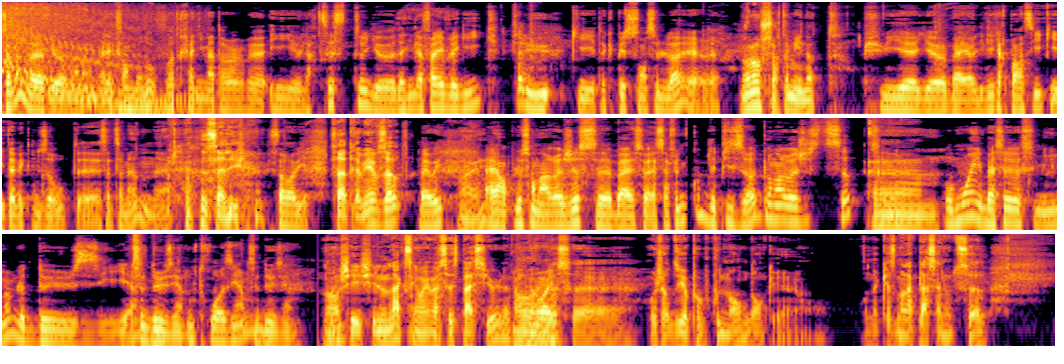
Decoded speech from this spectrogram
Cette semaine, euh, il y a moi-même, Alexandre Bourneau, votre animateur euh, et euh, l'artiste. Il y a Dany Lefebvre, le geek, Salut. qui est occupé sur son cellulaire. Non, non, je sortais mes notes. Puis euh, il y a ben, Olivier Carpentier qui est avec nous autres euh, cette semaine. Salut. ça va bien? Ça va très bien, vous autres? Ben oui. Ouais. Euh, en plus, on enregistre, ben ça, ça fait une couple d'épisodes qu'on enregistre ici. Euh, Au moins, ben c'est minimum le deuxième. C'est le deuxième. Ou troisième. c'est le deuxième. Non, chez, chez Lunax, c'est quand même assez spacieux. Là. Ah en ouais. plus, euh, aujourd'hui, il n'y a pas beaucoup de monde, donc euh, on a quasiment la place à nous tout seuls.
